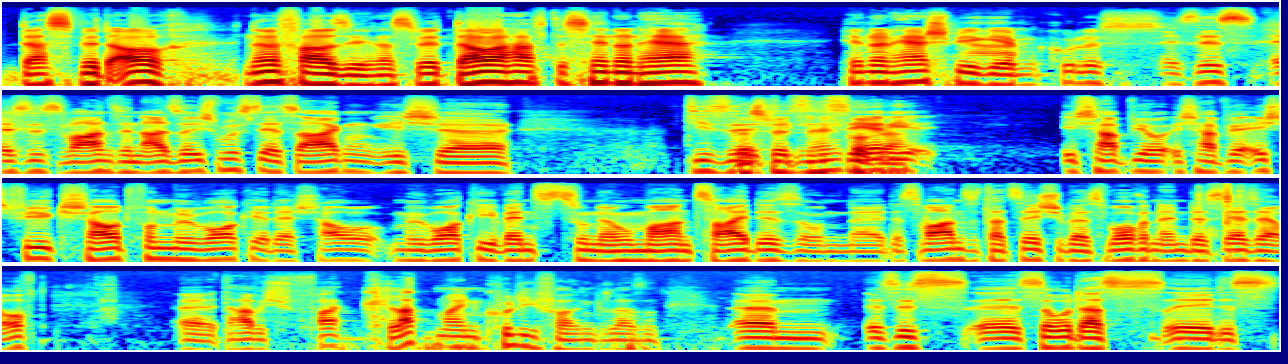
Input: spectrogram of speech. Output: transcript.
Das wird auch, ne, Fausi, das wird dauerhaftes Hin und Her, Hin und Her Spiel geben. Cooles. Es ist, es ist Wahnsinn. Also ich muss dir sagen, ich äh, diese, diese. Serie, ich habe ja, ich hab ja echt viel geschaut von Milwaukee. Der schau Milwaukee, wenn es zu einer humanen Zeit ist. Und äh, das waren sie tatsächlich über das Wochenende sehr, sehr oft. Äh, da habe ich glatt meinen Kuli fallen gelassen. Ähm, es ist äh, so, dass äh, das,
